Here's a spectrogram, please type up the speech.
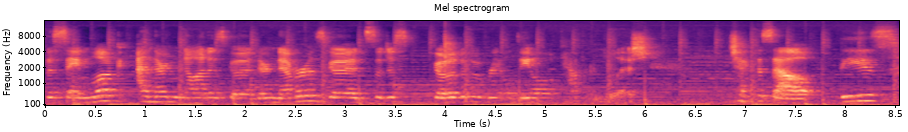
the same look and they're not as good. They're never as good. So just go to the real deal, Catherine D'Lish. Check this out. These,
